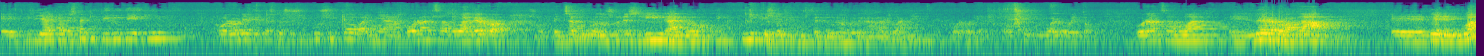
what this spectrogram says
e, bilakar, ez dakit irudiekin koloreak eta ez ikusiko, baina gorantza doa lerroa. Pentsatuko duzunez linda edo, nik, nik ez dut ikusten du horrela gaiuan, eh? koloreak. Hortzuk igual hobeto. Gorantza doan e, lerroa da e, beredua,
